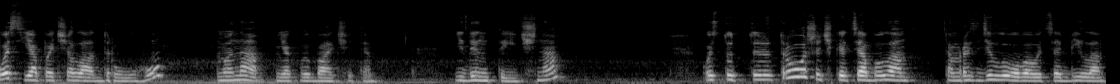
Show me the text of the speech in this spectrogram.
Ось я почала другу. Вона, як ви бачите, ідентична. Ось тут е, трошечки ця була там розділова оця біла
